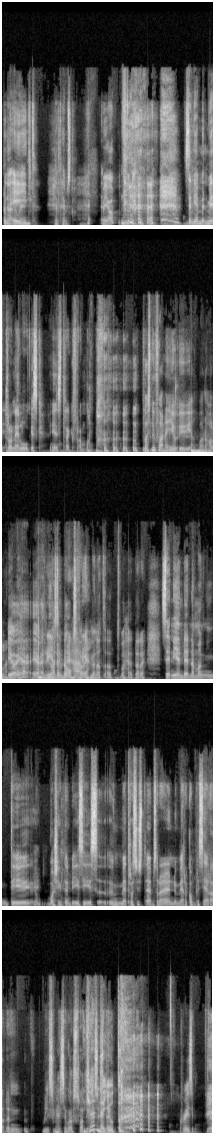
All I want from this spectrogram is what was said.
De Nej, är de är inte. Helt hemska. Men ja. Sen är metron är logisk. En streck framåt. Fast nu får den ju Y åt båda hållen. Ja, ja, ja, nu den börjar också varit, men att, att, vad heter det? Sen igen det när man till Washington DCs metrosystem så är den ännu mer komplicerad än liksom Helsingfors Jännä ratikasystem. juttu. Crazy. Ja.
